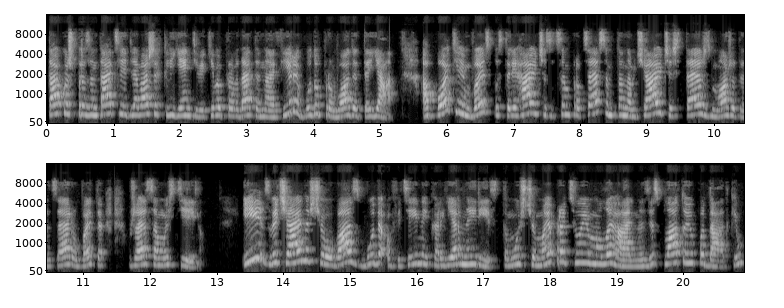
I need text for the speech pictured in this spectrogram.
також презентації для ваших клієнтів, які ви проведете на ефіри, буду проводити я. А потім ви, спостерігаючи за цим процесом та навчаючись, теж зможете це робити вже самостійно. І, звичайно, що у вас буде офіційний кар'єрний ріст, тому що ми працюємо легально зі сплатою податків,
